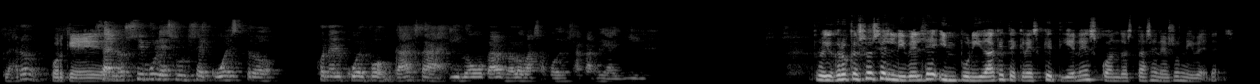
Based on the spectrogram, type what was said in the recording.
Claro. Porque... O sea, no simules un secuestro con el cuerpo en casa y luego, claro, no lo vas a poder sacar de allí pero yo creo que eso es el nivel de impunidad que te crees que tienes cuando estás en esos niveles.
